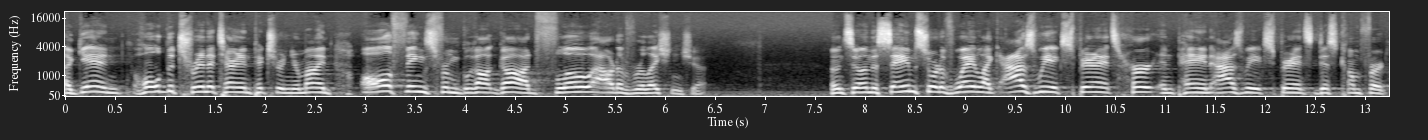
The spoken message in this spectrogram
again, hold the Trinitarian picture in your mind. All things from God flow out of relationship. And so, in the same sort of way, like as we experience hurt and pain, as we experience discomfort,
